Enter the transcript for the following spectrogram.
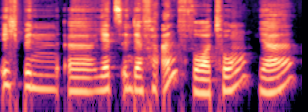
ich bin äh, jetzt in der Verantwortung, ja,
